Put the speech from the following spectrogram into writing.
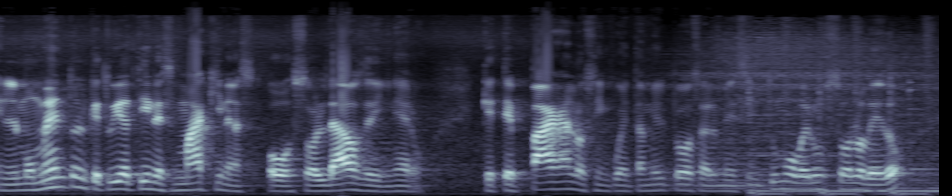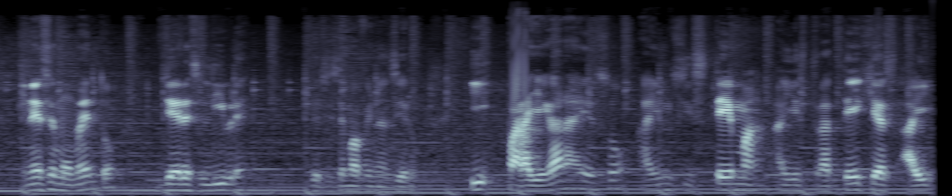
en el momento en el que tú ya tienes máquinas o soldados de dinero que te pagan los 50 mil pesos al mes sin tú mover un solo dedo, en ese momento ya eres libre del sistema financiero. Y para llegar a eso hay un sistema, hay estrategias, hay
